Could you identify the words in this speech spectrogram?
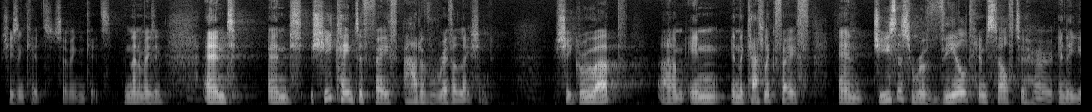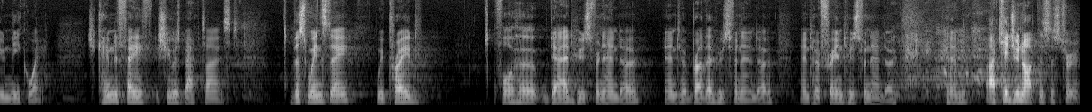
She's in kids, serving in kids. Isn't that amazing? And, and she came to faith out of revelation. She grew up um, in, in the Catholic faith, and Jesus revealed himself to her in a unique way. She came to faith, she was baptized. This Wednesday, we prayed for her dad, who's Fernando, and her brother, who's Fernando, and her friend, who's Fernando. And I kid you not, this is true.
